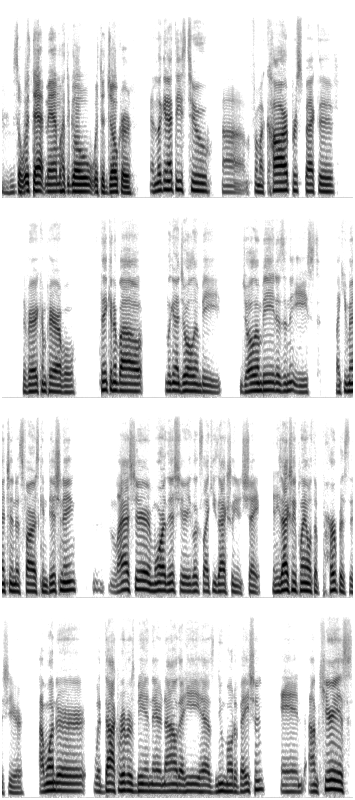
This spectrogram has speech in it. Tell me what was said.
Mm-hmm. So with that, man, gonna have to go with the Joker. And looking at these two uh, from a car perspective, they're very comparable. Thinking about looking at Joel Embiid. Joel Embiid is in the East, like you mentioned, as far as conditioning. Last year and more this year, he looks like he's actually in shape, and he's actually playing with a purpose this year. I wonder with Doc Rivers being there now that he has new motivation. And I'm curious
